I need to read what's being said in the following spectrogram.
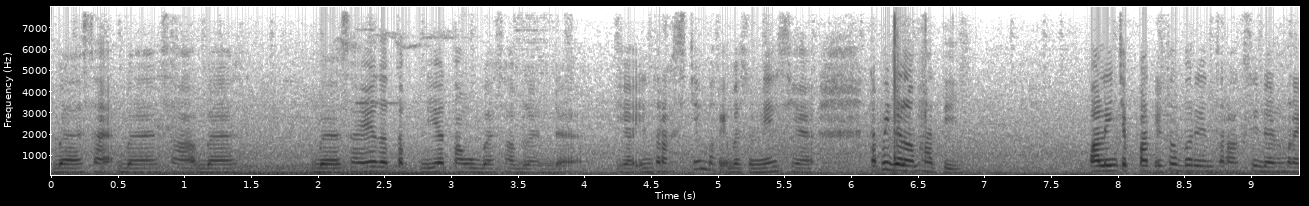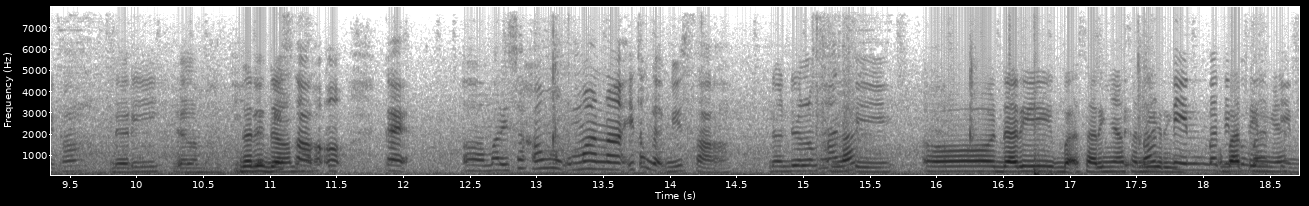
bahasa bahasa bahasa bahasanya tetap dia tahu bahasa Belanda. Ya interaksinya pakai bahasa Indonesia, tapi dalam hati. Paling cepat itu berinteraksi dan mereka dari dalam hati. Dari Nggak dalam bisa, hati. heeh. kayak "Eh, Marisa kamu ke mana? Itu nggak bisa. Dan dalam hati. Oh, dari Mbak Sarinya sendiri Batin, batin, ke batinnya batin.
